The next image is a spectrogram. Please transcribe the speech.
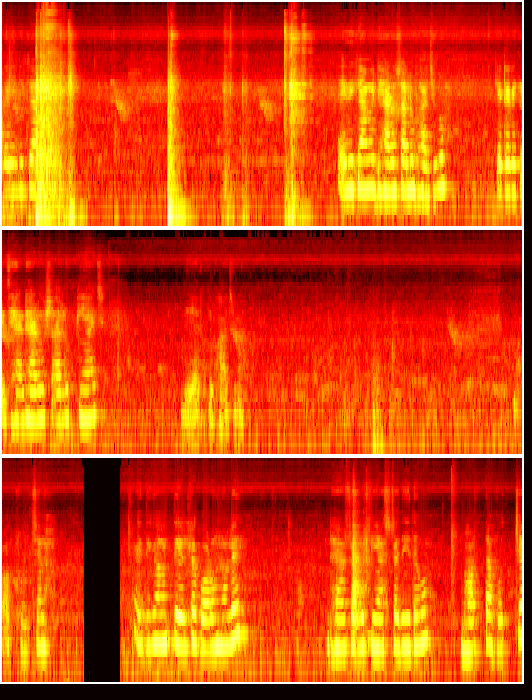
আর এইদিকে আমি এইদিকে আমি ঢ্যাঁড়স আলু ভাজবো। কেটে রেখেছি হ্যাঁ ঢ্যাঁড়স আলু, পেঁয়াজ দিয়ে আর কি ভাজবো। বাবা খুলছে না। এইদিকে আমার তেলটা গরম হলে ঢ্যাঁড়স আলু, পেঁয়াজটা দিয়ে দেবো। ভাতটা হচ্ছে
